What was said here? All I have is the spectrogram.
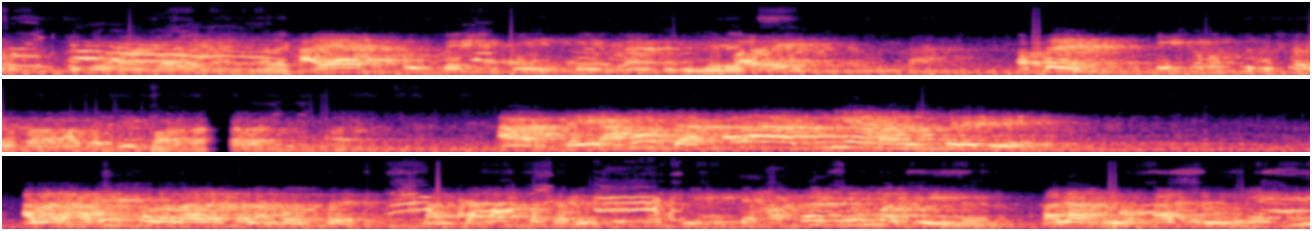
প্রস্তুতি গ্রহণ করেন। হায়াত খুব বেশি দিন কেউ ভ্রান্তি দিতে পারে। অতএব এই সমস্ত বিষয়ের উপর আমাদের নির্ভর করা উচিত নয়। আর সেই আমলটা সারা দুনিয়ার মানুষ ছেড়ে দিয়েছে। আল্লাহর হাবিব সাল্লাল্লাহু আলাইহি সাল্লাম বলছেন মান তামাসসাকা বিসুন্নতি ইনদা ফাসাদ উম্মতি ফালাহু আজরু নিয়াতি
